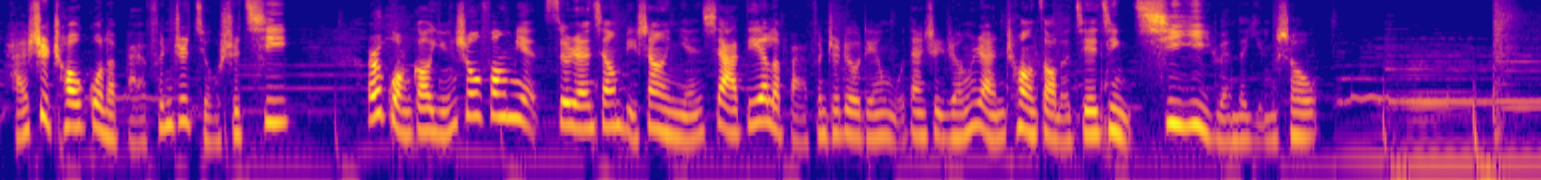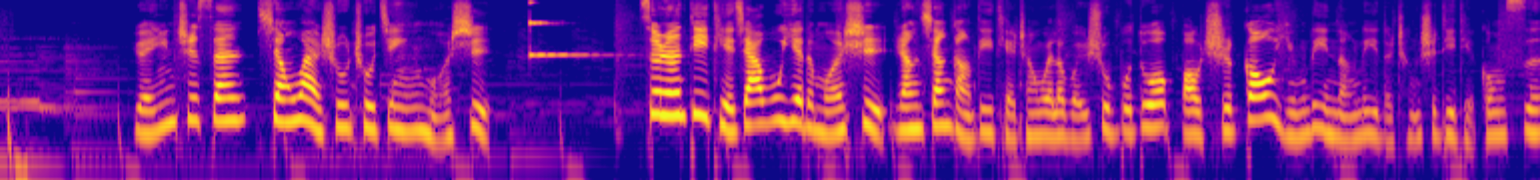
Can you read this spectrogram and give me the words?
还是超过了百分之九十七。而广告营收方面，虽然相比上一年下跌了百分之六点五，但是仍然创造了接近七亿元的营收。原因之三，向外输出经营模式。虽然地铁加物业的模式让香港地铁成为了为数不多保持高盈利能力的城市地铁公司，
